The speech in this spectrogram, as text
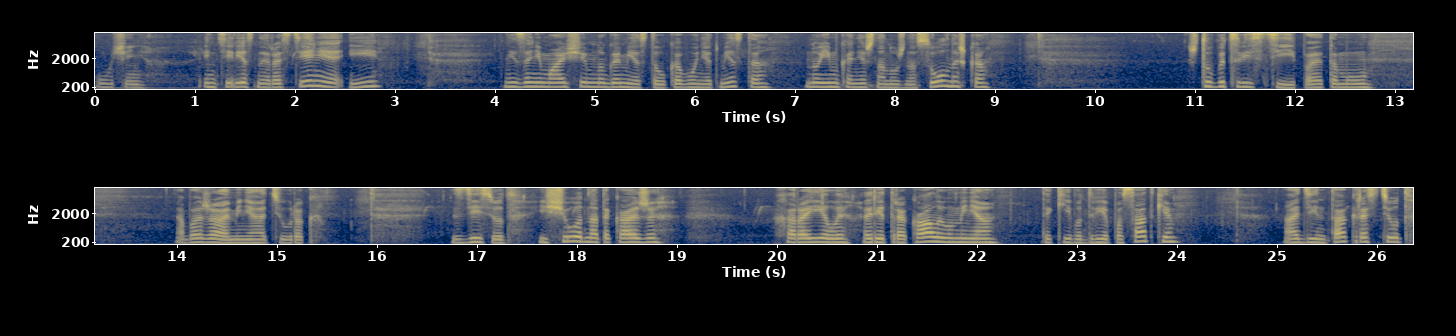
Очень интересные растения и не занимающие много места. У кого нет места, но им, конечно, нужно солнышко, чтобы цвести. Поэтому обожаю миниатюрок. Здесь вот еще одна такая же хараелы ретрокалы у меня. Такие вот две посадки. Один так растет,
